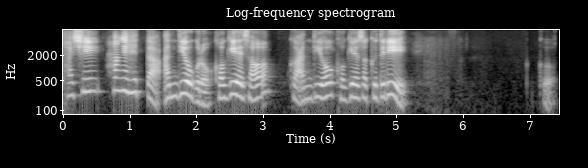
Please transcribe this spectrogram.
다시 항해했다. 안디옥으로. 거기에서 그 안디옥 거기에서 그들이 그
